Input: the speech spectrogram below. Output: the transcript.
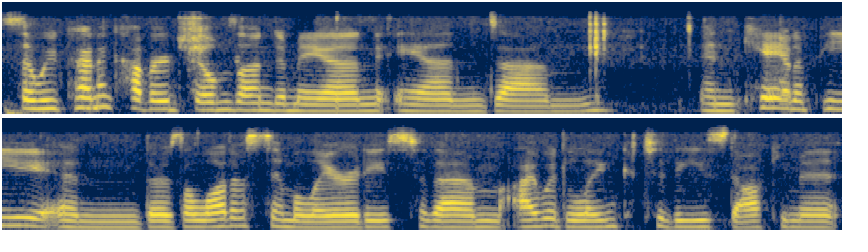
So we've kind of covered films on demand and um, and Kanopy, and there's a lot of similarities to them. I would link to these document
